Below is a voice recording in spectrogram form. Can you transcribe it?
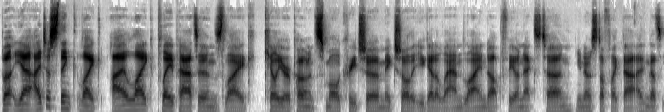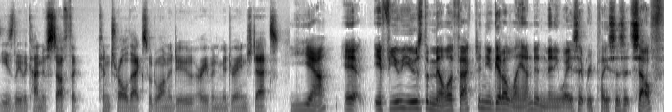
But yeah, I just think like I like play patterns like kill your opponent's small creature, make sure that you get a land lined up for your next turn, you know, stuff like that. I think that's easily the kind of stuff that control decks would want to do, or even mid range decks. Yeah. It, if you use the mill effect and you get a land, in many ways it replaces itself.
